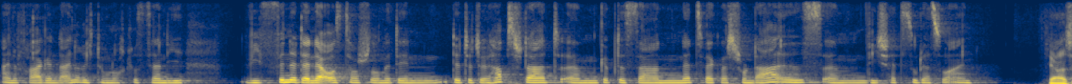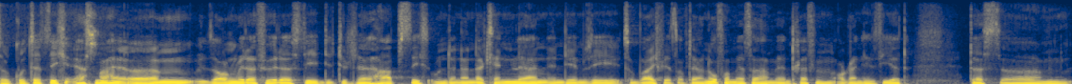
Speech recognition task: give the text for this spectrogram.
eine Frage in deine Richtung noch, Christian, die wie findet denn der Austausch so mit den Digital Hubs statt? Ähm, gibt es da ein Netzwerk, was schon da ist? Ähm, wie schätzt du das so ein? Ja, also grundsätzlich erstmal ähm, sorgen wir dafür, dass die Digital Hubs sich untereinander kennenlernen, indem sie zum Beispiel jetzt auf der Hannover Messe haben wir ein Treffen organisiert, dass ähm,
